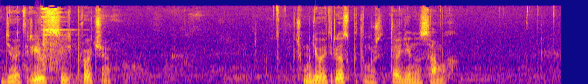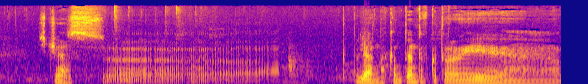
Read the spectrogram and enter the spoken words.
Делать рилсы и прочее. Почему делать рилсы? Потому что это один из самых сейчас э, популярных контентов, который, э,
